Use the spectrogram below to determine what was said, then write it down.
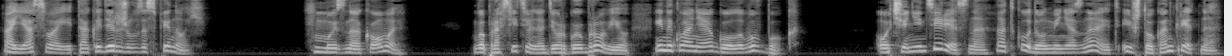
а я свои так и держу за спиной. «Мы знакомы?» Вопросительно дергаю бровью и наклоняю голову в бок. «Очень интересно, откуда он меня знает и что конкретно.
